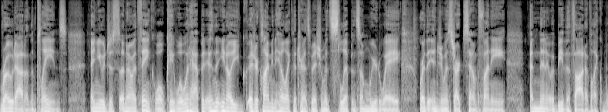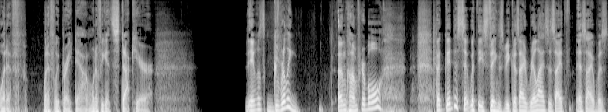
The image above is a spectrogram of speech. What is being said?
road out on the plains and you would just and i would think well okay what would happen and you know you, as you're climbing the hill like the transmission would slip in some weird way or the engine would start to sound funny and then it would be the thought of like what if what if we break down what if we get stuck here it was really uncomfortable but good to sit with these things because i realized as i as i was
